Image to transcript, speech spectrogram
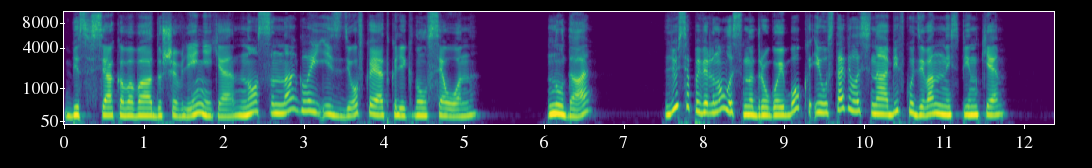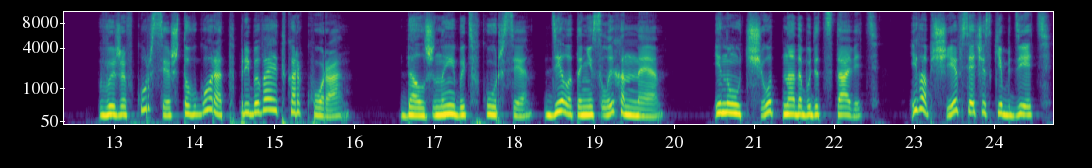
Без всякого воодушевления, но с наглой издевкой откликнулся он. «Ну да». Люся повернулась на другой бок и уставилась на обивку диванной спинки. «Вы же в курсе, что в город прибывает Каркора?» «Должны быть в курсе. Дело-то неслыханное и на учет надо будет ставить, и вообще всячески бдеть.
